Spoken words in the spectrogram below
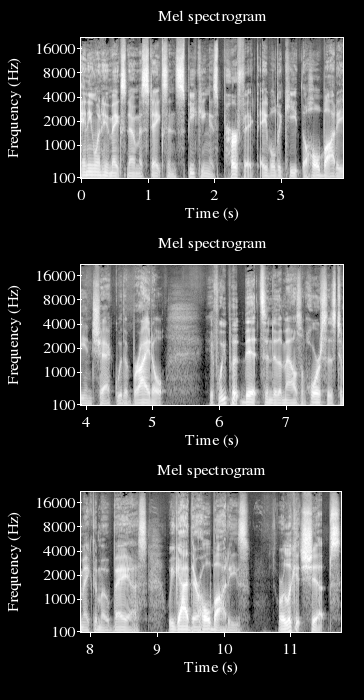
Anyone who makes no mistakes in speaking is perfect, able to keep the whole body in check with a bridle. If we put bits into the mouths of horses to make them obey us, we guide their whole bodies. Or look at ships.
